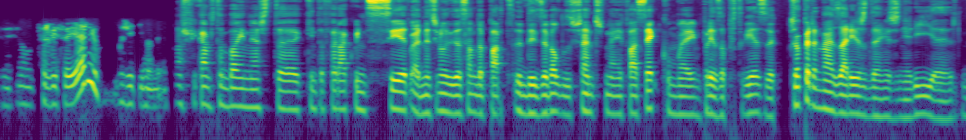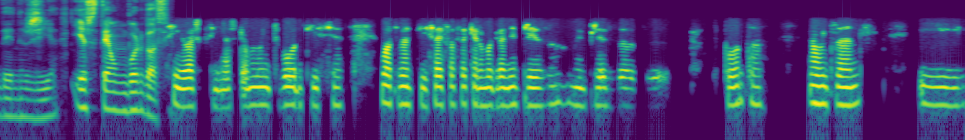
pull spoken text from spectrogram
de serviço aéreo, legitimamente. Nós ficámos também nesta quinta-feira a conhecer a nacionalização da parte de Isabel dos Santos na EFASEC, como uma empresa portuguesa que opera nas áreas da engenharia, da energia. Este é um bom negócio? Sim, eu acho que sim, acho que é uma muito boa notícia, uma ótima notícia. A EFASEC era uma grande empresa, uma empresa de, de ponta há muitos anos e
